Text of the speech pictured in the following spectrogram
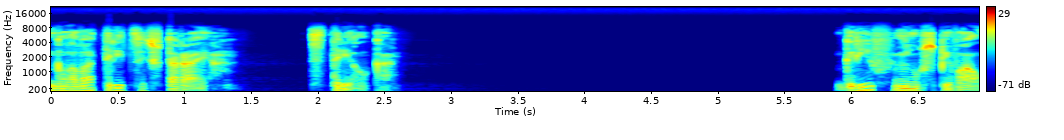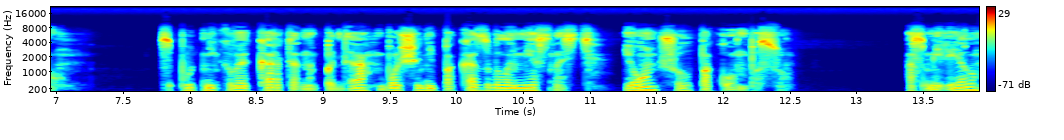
Глава 32. Стрелка. Гриф не успевал. Спутниковая карта на ПДА больше не показывала местность, и он шел по компасу. Осмелел,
